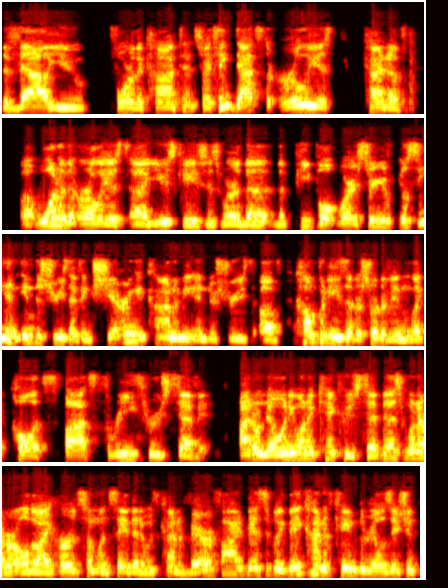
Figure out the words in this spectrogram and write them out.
the value for the content. So I think that's the earliest kind of uh, one of the earliest uh, use cases where the the people where so you you'll see in industries I think sharing economy industries of companies that are sort of in like call it spots three through seven. I don't know anyone at Kik who said this whenever, although I heard someone say that it was kind of verified. Basically, they kind of came to the realization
